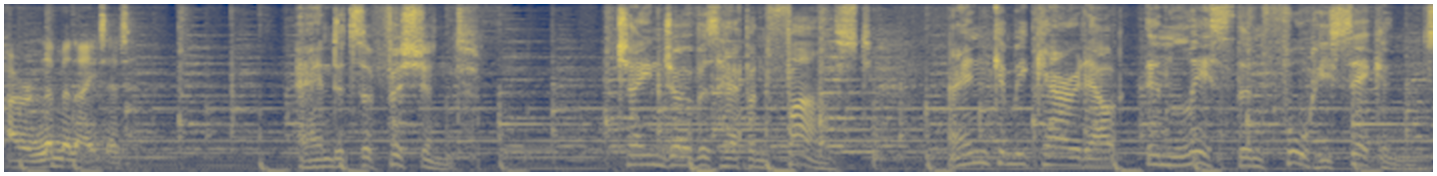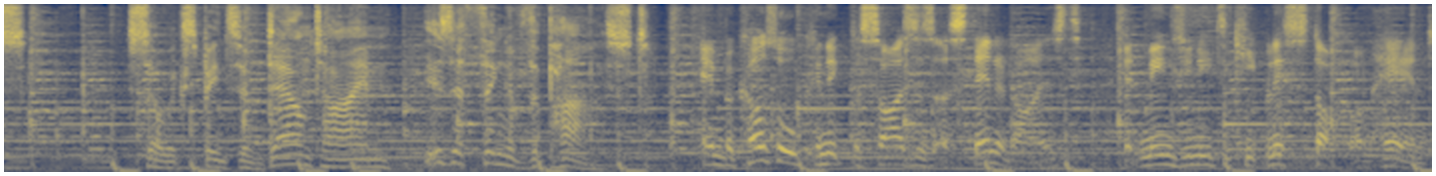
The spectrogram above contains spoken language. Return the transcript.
are eliminated. And it's efficient. Changeovers happen fast and can be carried out in less than 40 seconds. So expensive downtime is a thing of the past. And because all connector sizes are standardised, it means you need to keep less stock on hand.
